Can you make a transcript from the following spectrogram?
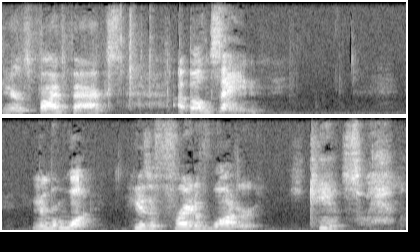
here's five facts about Zayn. Number one, he is afraid of water. He can't swim.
